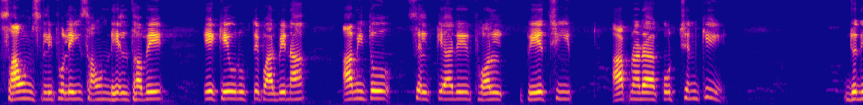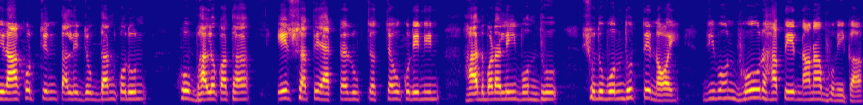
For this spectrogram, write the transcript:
সাউন্ড স্লিপ হলেই সাউন্ড হেলথ হবে। এ কেউ রুখতে পারবে না। আমি তো সেলফ কেয়ারের ফল পেয়েছি। আপনারা করছেন কি? যদি না করছেন তাহলে যোগদান করুন। খুব ভালো কথা। এর সাথে একটা রূপচর্চাও করে নিন। হাত বাড়ালেই বন্ধু। শুধু বন্ধুত্বে নয়, জীবন ভোর হাতের নানা ভূমিকা।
